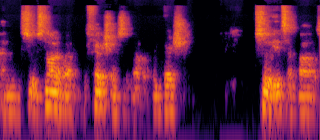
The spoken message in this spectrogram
And so it's not about perfection; it's about progression. So it's about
